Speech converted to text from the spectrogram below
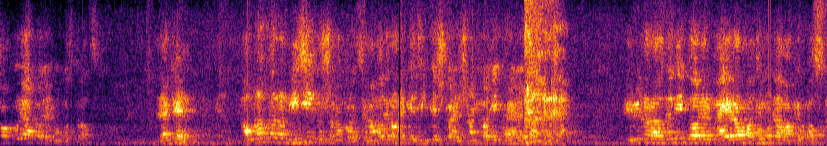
সকলে আপনাদের মুখস্থ আছে। দেখেন, আল্লাহ তাআলা নিজেই ঘোষণা করেছেন, আমাদের অনেকে জিজ্ঞেস করেন, সাংবাদিক ভাইয়েরা জানতে বিভিন্ন রাজনৈতিক দলের ভাইয়েরাও মাঝে মধ্যে আমাকে প্রশ্ন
